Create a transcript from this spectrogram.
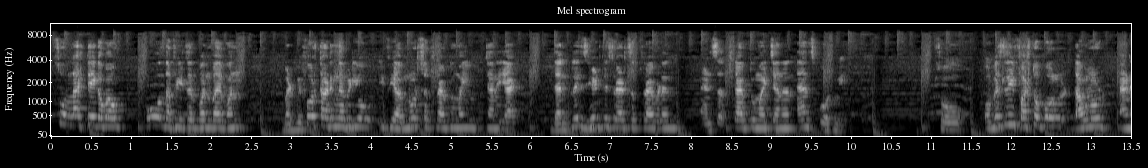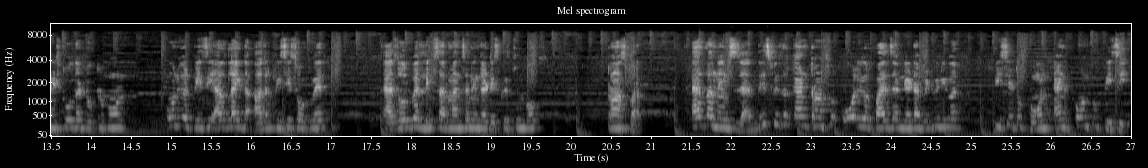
So let's take about all the features one by one. But before starting the video, if you have not subscribed to my YouTube channel yet, then please hit this red subscribe button and subscribe to my channel and support me. So obviously first of all download and install the Dr.Fone on your PC as like the other PC software. As always links are mentioned in the description box. Transfer. As the name suggests, this feature can transfer all your files and data between your PC to phone and phone to PC.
